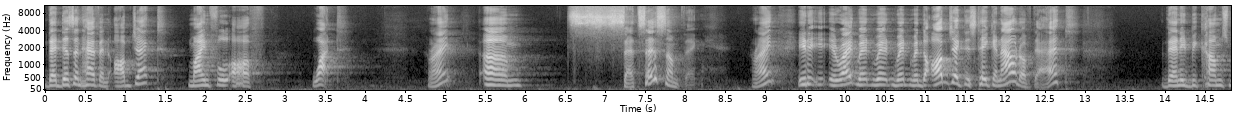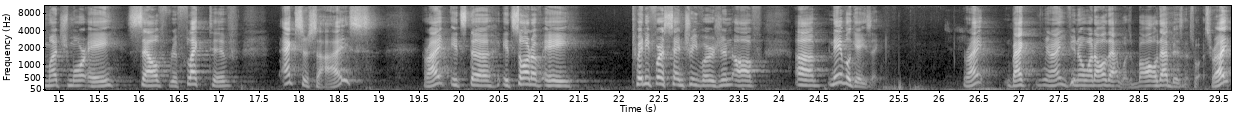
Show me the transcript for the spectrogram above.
that doesn't have an object, mindful of what? Right? Um, that says something, right? It, it, right? When, when, when the object is taken out of that, then it becomes much more a self reflective exercise right? It's, the, it's sort of a 21st century version of um, navel gazing, right? Back, you know, if you know what all that was, all that business was, right?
